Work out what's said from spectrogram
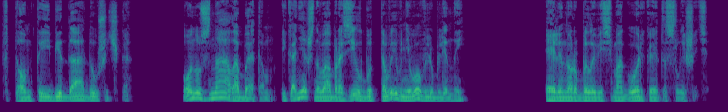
В том-то и беда, душечка. Он узнал об этом и, конечно, вообразил, будто вы в него влюблены. Эленор было весьма горько это слышать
